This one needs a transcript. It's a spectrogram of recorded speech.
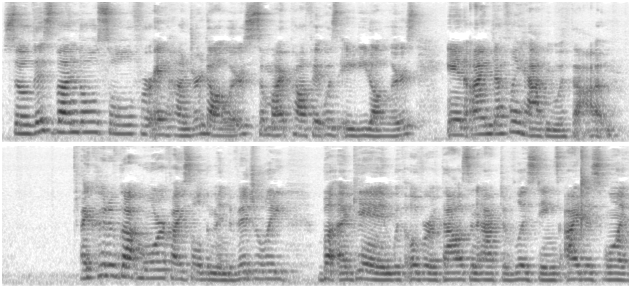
So this bundle sold for a $100, so my profit was $80, and I'm definitely happy with that. I could have got more if I sold them individually, but again, with over a thousand active listings, I just want,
